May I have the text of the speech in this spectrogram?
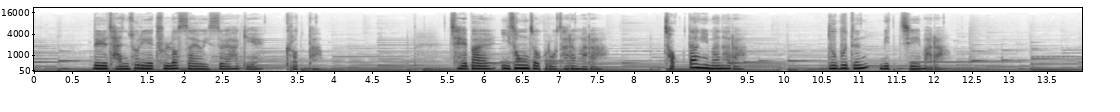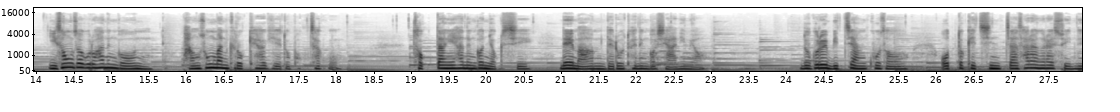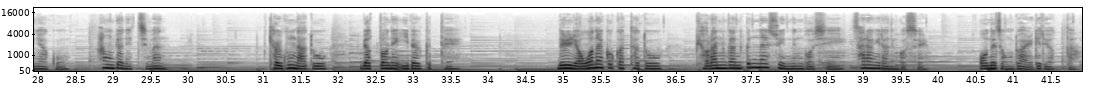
늘 잔소리에 둘러싸여 있어야 하기에 그렇다. 제발 이성적으로 사랑하라. 적당히만 하라. 누구든 믿지 마라. 이성적으로 하는 건 방송만 그렇게 하기에도 벅차고, 적당히 하는 건 역시 내 마음대로 되는 것이 아니며, 누구를 믿지 않고서 어떻게 진짜 사랑을 할 수 있느냐고 항변했지만, 결국 나도 몇 번의 이별 끝에 늘 영원할 것 같아도 별안간 끝날 수 있는 것이 사랑이라는 것을 어느 정도 알게 되었다.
